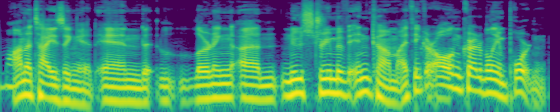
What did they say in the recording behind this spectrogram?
monetizing it and learning a new stream of income i think are all incredibly important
